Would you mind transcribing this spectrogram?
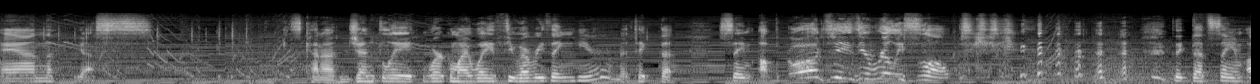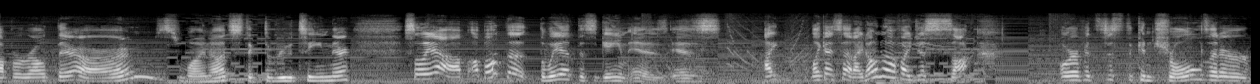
and yes, just kind of gently work my way through everything here. I'm gonna take that same up. Oh, jeez, you're really slow. take that same upper route there. Arms. Why not stick to routine there? So yeah, about the the way that this game is is I like I said, I don't know if I just suck or if it's just the controls that are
